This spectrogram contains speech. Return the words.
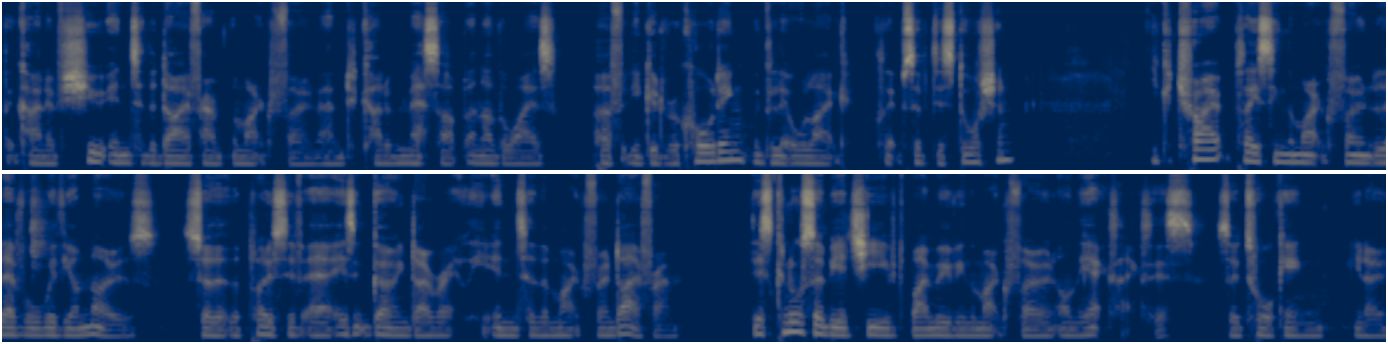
that kind of shoot into the diaphragm of the microphone and kind of mess up an otherwise perfectly good recording with little like clips of distortion. You could try placing the microphone level with your nose so that the plosive air isn't going directly into the microphone diaphragm. This can also be achieved by moving the microphone on the x axis, so talking, you know,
